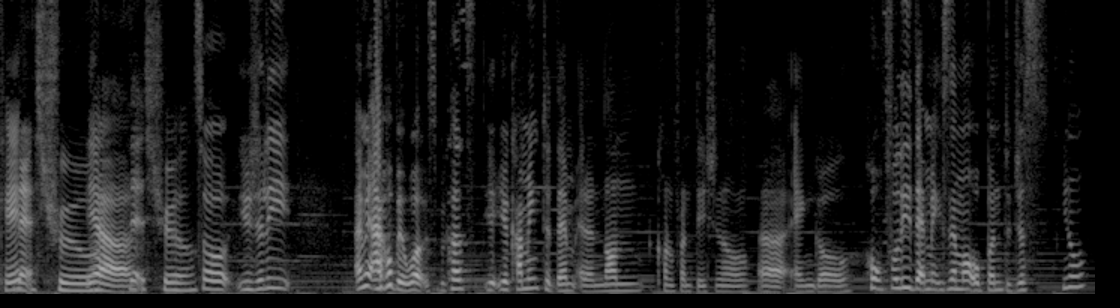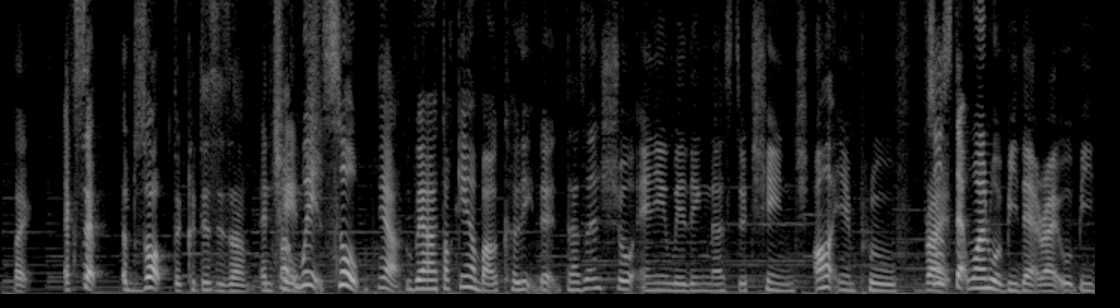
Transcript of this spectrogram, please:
Okay? That's true. Yeah. That's true. So usually, I mean, I hope it works because you're coming to them at a non-confrontational uh, angle. Hopefully, that makes them more open to just you know like accept, absorb the criticism and change. But wait, so yeah, we are talking about a colleague that doesn't show any willingness to change or improve. Right. So step one would be that, right? Would be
